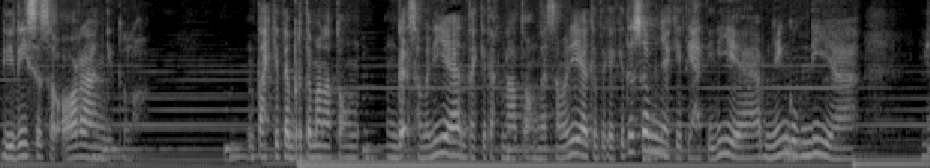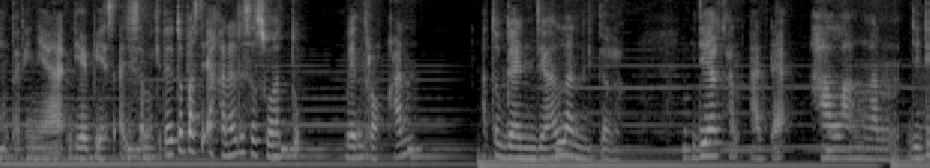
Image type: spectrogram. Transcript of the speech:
diri seseorang gitu loh. Entah kita berteman atau enggak sama dia entah kita kenal atau enggak sama dia ketika kita sudah menyakiti hati dia menyinggung dia yang tadinya dia biasa aja sama kita itu pasti akan ada sesuatu bentrokan atau ganjalan gitu loh. Jadi akan ada halangan. Jadi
